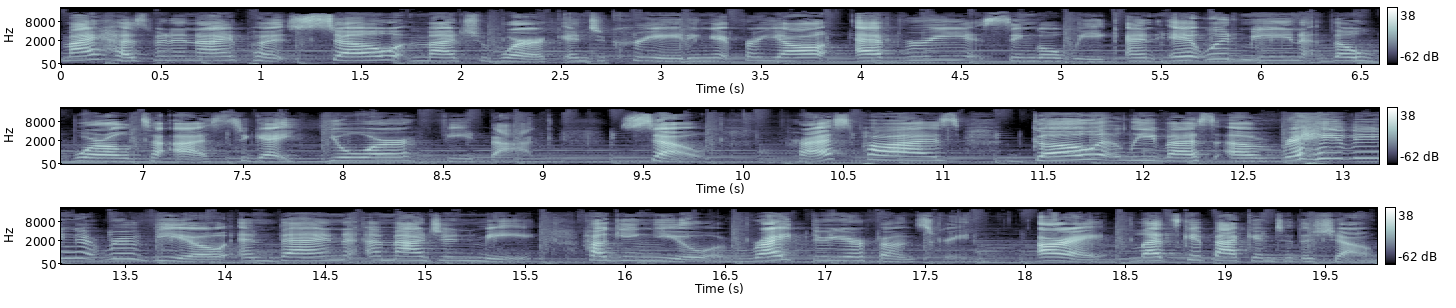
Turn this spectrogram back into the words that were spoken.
My husband and I put so much work into creating it for y'all every single week, and it would mean the world to us to get your feedback. So, press pause, go leave us a raving review, and then imagine me hugging you right through your phone screen. All right, let's get back into the show.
